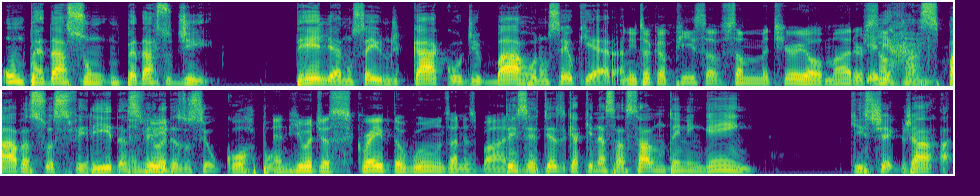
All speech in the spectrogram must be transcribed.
um pedaço, um, um pedaço de telha, não sei, de caco, de barro, não sei o que era. And he took a piece of some material, mud or E ele something, raspava as suas feridas, And he would- feridas do seu corpo. and he would just scrape the wounds on his body. Tenho certeza que aqui nessa sala não tem ninguém que já ah,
